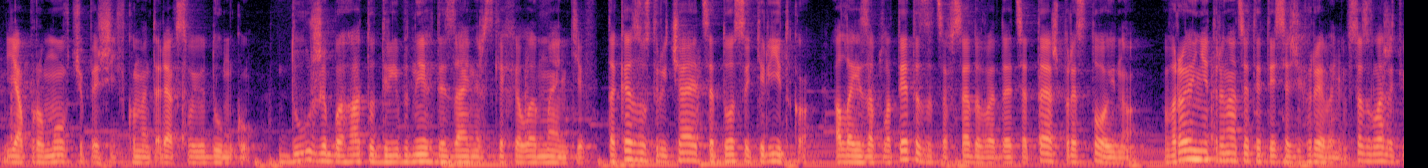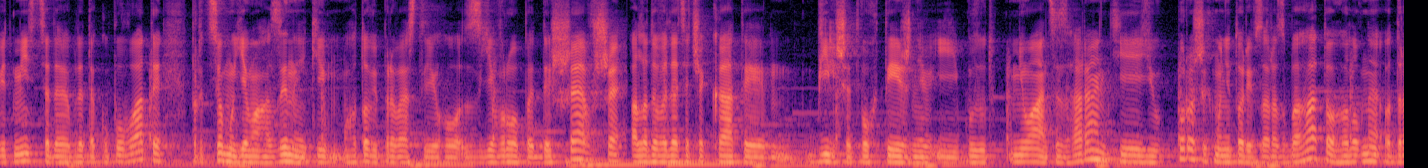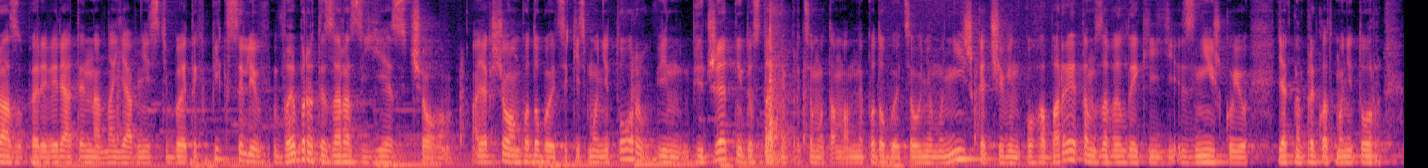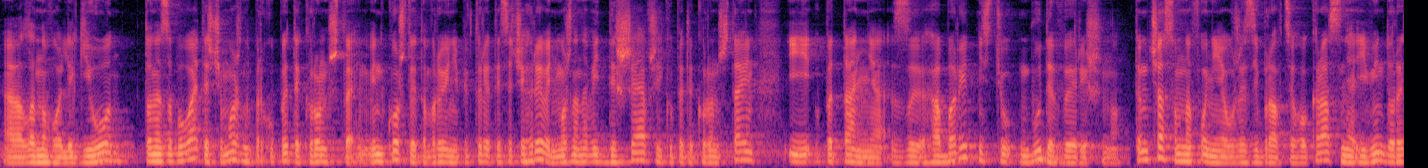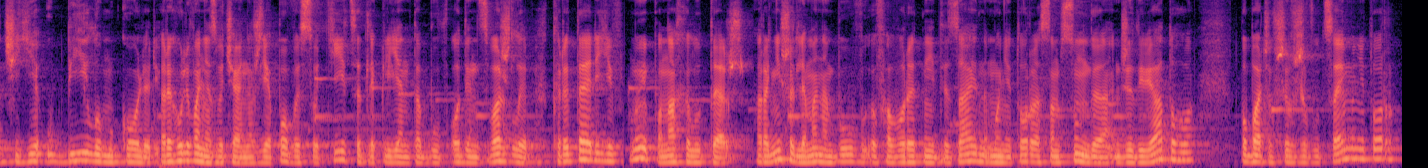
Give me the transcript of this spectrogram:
я промовчу, пишіть в коментарях свою думку. Дуже багато дрібних дизайнерських елементів. Таке зустрічається досить рідко, але і заплатити за це все доведеться теж пристойно. В районі 13 тисяч гривень. Все залежить від місця, де ви будете купувати. При цьому є магазини, які готові привезти його з Європи дешевше, але доведеться чекати більше двох тижнів і будуть нюанси з гарантією. Хороших моніторів зараз багато. Головне одразу перевіряти на наявність битих пікселів. Вибрати зараз є з чого. А якщо вам подобається якийсь монітор, він бюджетний, достатньо при цьому там вам не подобається у ньому ніжка, чи він по габаритам завеликий з ніжкою, як, наприклад, монітор е, Lenovo Legion, то не забувайте, що можна прикупити Кронштейн. Він коштує там в районі півтори тисячі гривень, можна навіть дешевший купити Кронштейн, і питання з габаритністю буде вирішено. Тим часом на фоні я вже зібрав цього красення, і він, до речі, є у білому кольорі. Регулювання, звичайно ж, є по висоті. Це для клієнта був один з важливих критеріїв. Ну і по нахилу теж. Раніше для мене був фаворитний дизайн монітора Samsung G9. Побачивши вживу цей монітор,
